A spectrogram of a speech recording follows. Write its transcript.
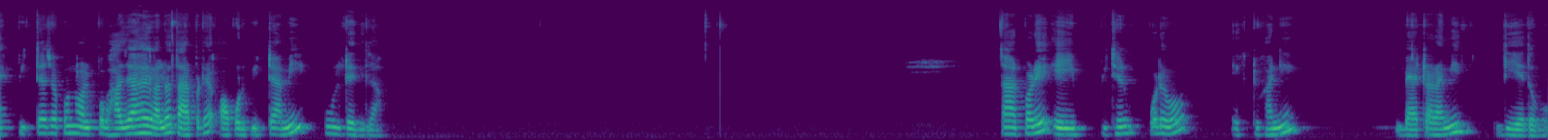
এক পিঠটা যখন অল্প ভাজা হয়ে গেল, তারপরে অপর পিঠটা আমি উল্টে দিলাম। তারপরে এই পিঠের উপরেও একটুখানি ব্যাটার আমি দিয়ে দেবো।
